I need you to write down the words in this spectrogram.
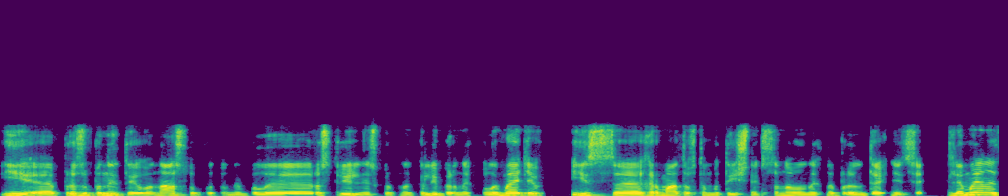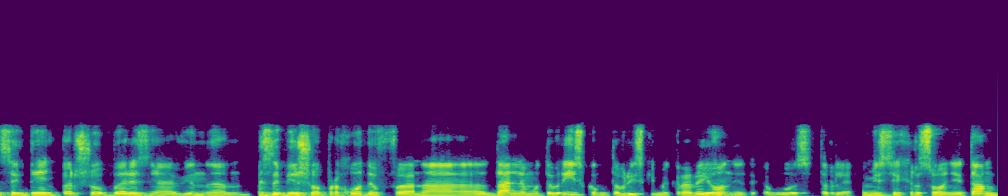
і е, призупинити його наступ. От Вони були розстріляні з крупнокаліберних кулеметів із е, гармат автоматичних, встановлених на бронетехніці. Для мене цей день, 1 березня, він е, здебільшого проходив е, на дальньому Таврійському, Таврійський мікрорайон, є така вулиця Терле, в місті Херсоні. І там,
